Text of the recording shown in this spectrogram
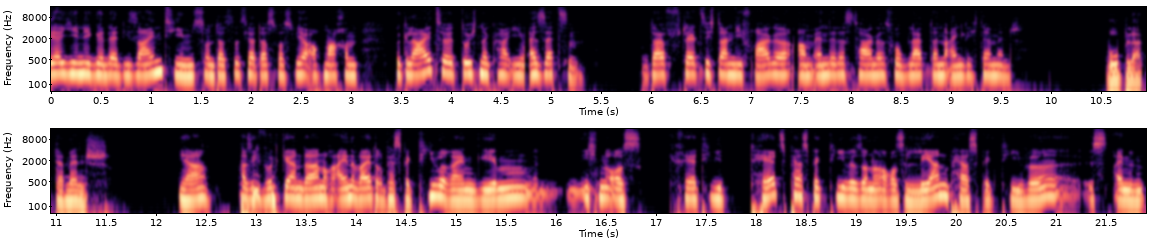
derjenige der Designteams, und das ist ja das, was wir auch machen, begleitet durch eine KI ersetzen? Da stellt sich dann die Frage am Ende des Tages, wo bleibt dann eigentlich der Mensch? Wo bleibt der Mensch? Ja, also ich würde gern da noch eine weitere Perspektive reingeben, nicht nur aus Kreativitätsperspektive, sondern auch aus Lernperspektive ist ein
